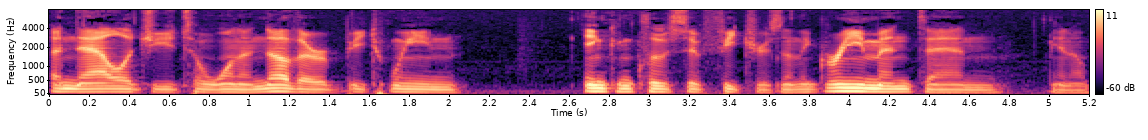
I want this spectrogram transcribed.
analogy to one another between inconclusive features in agreement and, you know,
